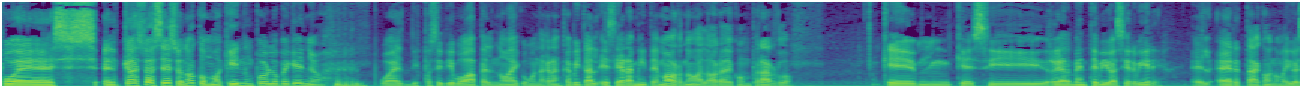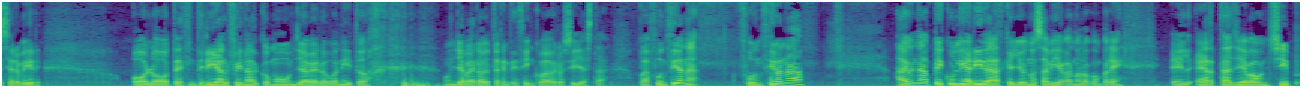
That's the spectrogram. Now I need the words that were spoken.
Pues el caso es eso, ¿no? Como aquí en un pueblo pequeño, pues dispositivo Apple no hay como una gran capital, ese era mi temor, ¿no? A la hora de comprarlo. Que, mm, que si realmente me iba a servir el AirTag o no me iba a servir, o lo tendría al final como un llavero bonito, un llavero de 35 euros y ya está. Pues funciona, funciona hay una peculiaridad que yo no sabía cuando lo compré. El AirTag lleva un chip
